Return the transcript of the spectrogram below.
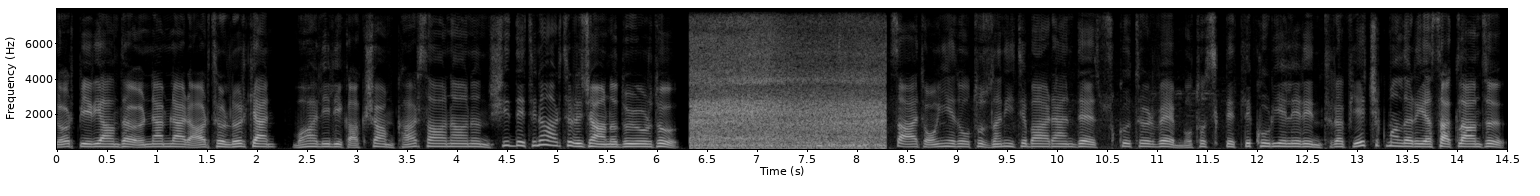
Dört bir yanda önlemler artırılırken valilik akşam kar sağanağının şiddetini artıracağını duyurdu. Saat 17.30'dan itibaren de scooter ve motosikletli kuryelerin trafiğe çıkmaları yasaklandı.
